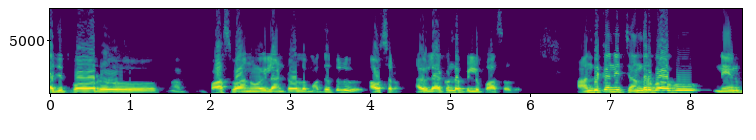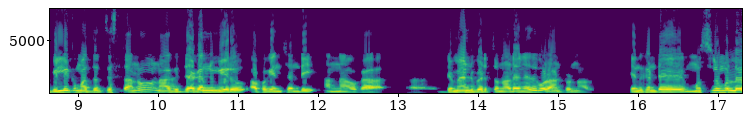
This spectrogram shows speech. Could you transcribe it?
అజిత్ పవార్ పాస్వాను ఇలాంటి వాళ్ళ మద్దతులు అవసరం. అవి లేకుండా బిల్లు పాస్ అవ్వదు. అందుకని చంద్రబాబు నేను బిల్లుకి మద్దతు ఇస్తాను నాకు జగన్ మీరు అప్పగించండి అన్న ఒక డిమాండ్ పెడుతున్నాడు అనేది కూడా అంటున్నారు. ఎందుకంటే ముస్లింలు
